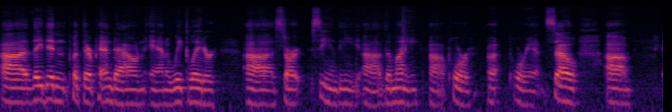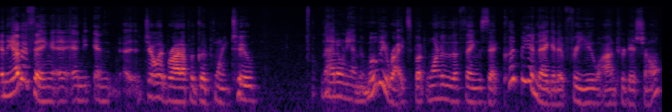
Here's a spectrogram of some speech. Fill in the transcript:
Uh, they didn't put their pen down and a week later uh, start seeing the uh, the money uh, pour uh, pour in. So, um, and the other thing, and and, and uh, Joe had brought up a good point too not only on the movie rights, but one of the things that could be a negative for you on traditional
